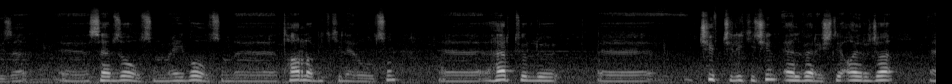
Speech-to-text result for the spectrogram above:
bize. E, sebze olsun, meyve olsun, e, tarla bitkileri olsun. E, her türlü e, çiftçilik için elverişli. Ayrıca e,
